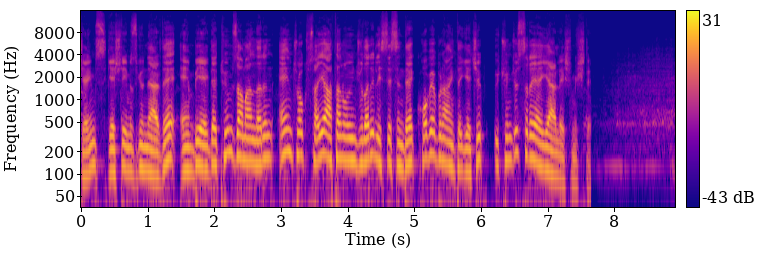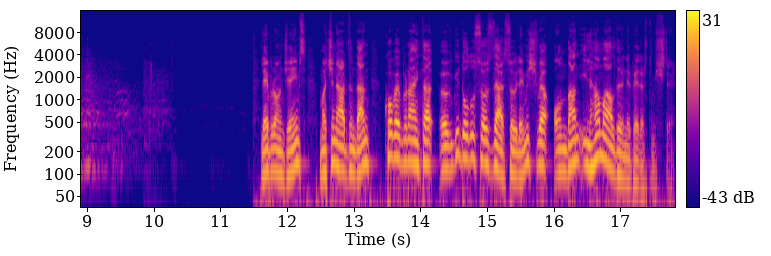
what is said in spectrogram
James geçtiğimiz günlerde NBA'de tüm zamanların en çok sayı atan oyuncuları listesinde Kobe Bryant'a geçip 3. sıraya yerleşmişti. LeBron James maçın ardından Kobe Bryant'a övgü dolu sözler söylemiş ve ondan ilham aldığını belirtmişti.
